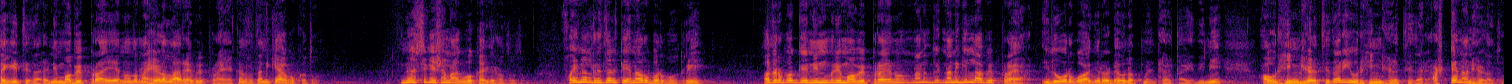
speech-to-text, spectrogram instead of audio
ತೆಗಿತಿದ್ದಾರೆ. ನಿಮ್ಮ ಅಭಿಪ್ರಾಯ ಏನು ಅಂದ್ರೆ ನಾನು ಹೇಳಲಾರೆ ಅಭಿಪ್ರಾಯ, ಯಾಕಂದ್ರೆ ತನಿಖೆ ಆಗ್ಬೇಕದು. ಇನ್ವೆಸ್ಟಿಗೇಷನ್ ಆಗಬೇಕಾಗಿರೋದು ಫೈನಲ್ ರಿಸಲ್ಟ್ ಏನಾದ್ರು ಬರ್ಬೋದು ರೀ ಅದ್ರ ಬಗ್ಗೆ ನಿಮ್ಮ ನಿಮ್ಮ ಅಭಿಪ್ರಾಯನೂ ನನಗೆ, ನನಗಿಲ್ಲ ಅಭಿಪ್ರಾಯ. ಇದುವರೆಗೂ ಆಗಿರೋ ಡೆವಲಪ್ಮೆಂಟ್ ಹೇಳ್ತಾ ಇದ್ದೀನಿ. ಅವ್ರು ಹಿಂಗೆ ಹೇಳ್ತಿದ್ದಾರೆ, ಇವ್ರು ಹಿಂಗೆ ಹೇಳ್ತಿದ್ದಾರೆ. ಅಷ್ಟೇ ನಾನು ಹೇಳೋದು.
